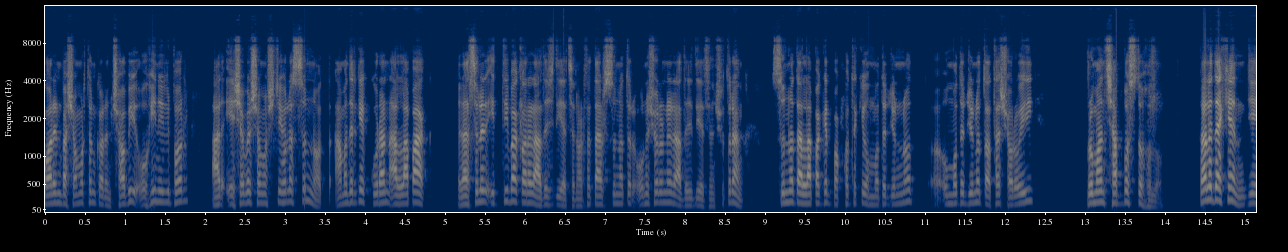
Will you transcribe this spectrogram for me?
করেন বা সমর্থন করেন সবই ওহী নির্ভর আর এসবের সমষ্টি হলো সুন্নত। আমাদেরকে কোরআন আল্লাহ পাক রাসূলের ইত্তিবা করার আদেশ দিয়েছেন। অর্থাৎ তার সুন্নতের অনুসরণের আদেশ দিয়েছেন। সুতরাং সুন্নত আল্লাহ পাকের পক্ষ থেকে উম্মতের জন্য উম্মতের জন্য তথা শরঈ প্রমাণ সাব্যস্ত হলো। তাহলে দেখেন যে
